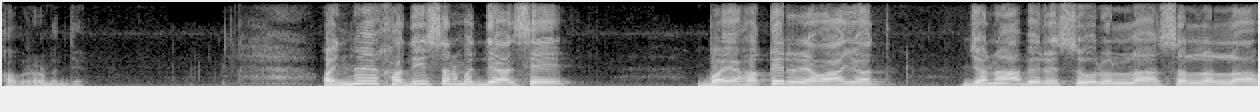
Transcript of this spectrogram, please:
খবরের মধ্যে। অন্য এক হদিসের মধ্যে আছে বয়হকির রেওয়ায়ত জনাব রসুল্লাহ সাল্লাহ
